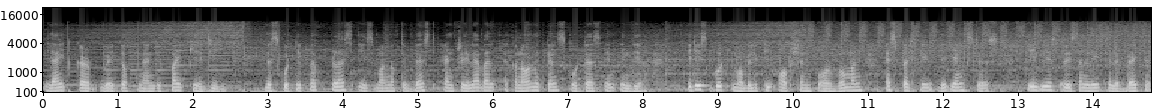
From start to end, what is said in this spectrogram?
light curb weight of 95 kg. The Scooty Pep Plus is one of the best entry-level economical scooters in India. It is good mobility option for women, especially the youngsters. TVS recently celebrated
